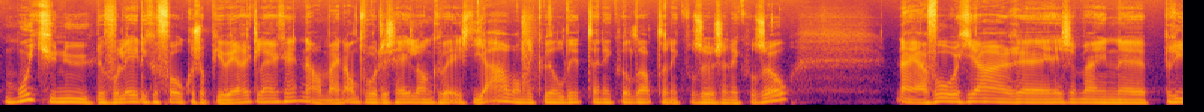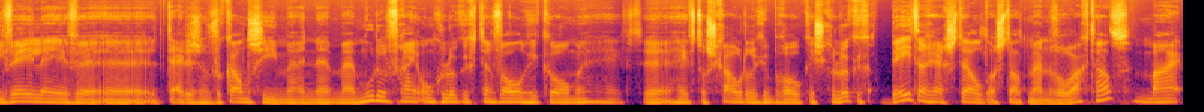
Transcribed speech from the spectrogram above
moet je nu de volledige focus op je werk leggen? Nou, mijn antwoord is heel lang geweest ja, want ik wil dit en ik wil dat en ik wil zus en ik wil zo. Nou ja, vorig jaar eh, is in mijn eh, privéleven eh, tijdens een vakantie mijn, mijn moeder vrij ongelukkig ten val gekomen. Heeft, heeft haar schouder gebroken. Is gelukkig beter hersteld als dat men verwacht had. Maar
